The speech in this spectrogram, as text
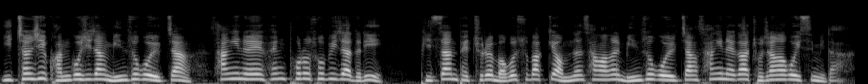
이천시 관고시장 민속호 일장 상인회의 횡포로 소비자들이 비싼 배추를 먹을 수밖에 없는 상황을 민속호 일장 상인회가 조장하고 있습니다.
